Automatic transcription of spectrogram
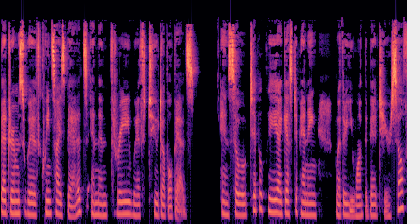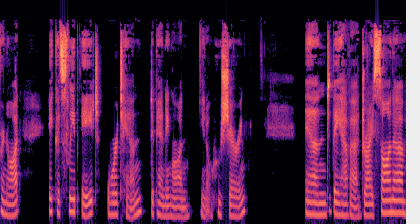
bedrooms with queen size beds, and then three with two double beds. And so typically, I guess, depending whether you want the bed to yourself or not, it could sleep eight or 10, depending on, you know, who's sharing. And they have a dry sauna.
